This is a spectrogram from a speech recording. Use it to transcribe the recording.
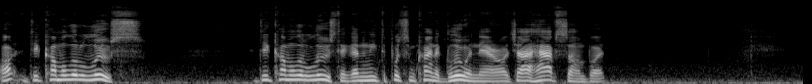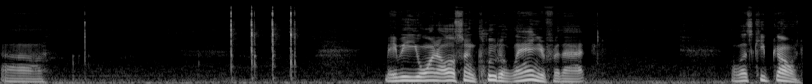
Oh, it did come a little loose. It did come a little loose. They're going to need to put some kind of glue in there, which I have some, but... Uh, maybe you want to also include a lanyard for that. Well, let's keep going.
